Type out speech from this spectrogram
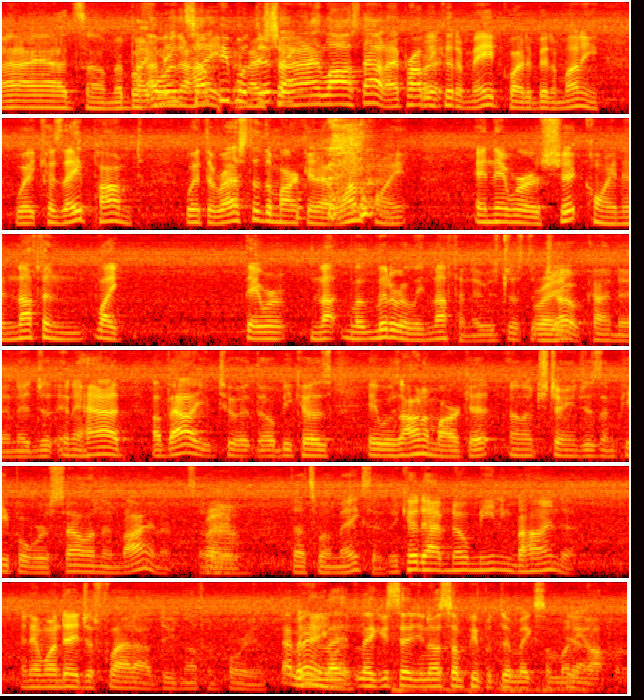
I, I had some but before mean, the some hype, people I, did shot- make- I lost out. I probably Right. could have made quite a bit of money because they pumped with the rest of the market at one point, and they were a shit coin and nothing like they were not literally nothing. It was just a Right. joke kind of, and it just and it had a value to it though because it was on a market on exchanges and people were selling and buying it. So Right. that's what makes it. It could have no meaning behind it, and then one day just flat out do nothing for you. I But mean, like, like you said, you know, some people did make some money Yeah. off of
